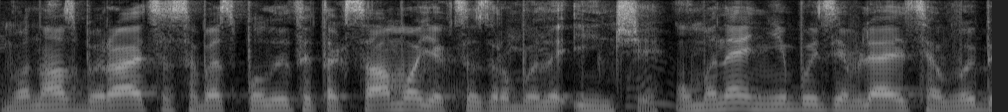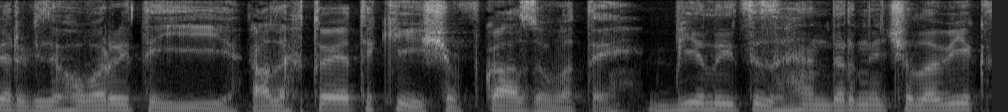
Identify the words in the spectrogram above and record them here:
Вона збирається себе спалити так само, як це зробили інші. У мене ніби з'являється вибір відговорити її. Але хто я такий, щоб вказувати? Білий цисгендерний чоловік.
